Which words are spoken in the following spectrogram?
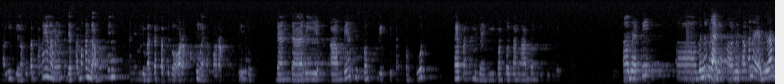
sekali dilakukan. Karena yang namanya kerjasama kan nggak mungkin melibatkan satu dua orang pasti banyak orang seperti itu dan dari um, beasiswa skripsi tersebut saya pernah jadi konsultan lamun gitu uh, berarti uh, bener nggak nih kalau misalkan ayah bilang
